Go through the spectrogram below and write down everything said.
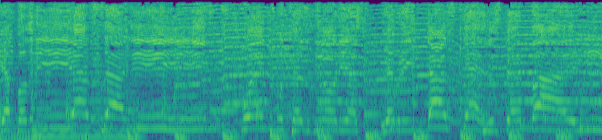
ya podrías salir. Pues muchas glorias le brindaste a este país.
